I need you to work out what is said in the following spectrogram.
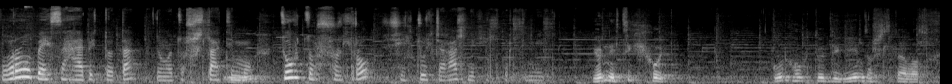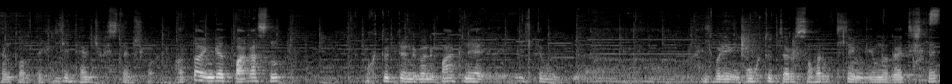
буруу байсан хабитуудаа нөгөө зуршлаа тийм үү зөв зуршил руу шилжүүлж байгаа л нэг хэлбэр юм ийм. Ер нь эцэг эхүүд үр хөвгтүүдийг ийм зуршилтай болгохын тулд эхлэлийн тавьж хэрэгтэй юм шиг байна. Одоо ингээд багаас нь хүүхдүүдтэй нөгөө нэг банкны элдв хэлбэрийн хүүхдүүд зориулсан хуримтлалын юмнууд байдаг шүү дээ.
